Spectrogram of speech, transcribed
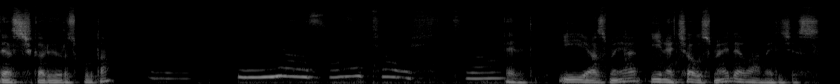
ders çıkarıyoruz buradan? İyi yazmaya çalıştım. Evet iyi yazmaya yine çalışmaya devam edeceğiz.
